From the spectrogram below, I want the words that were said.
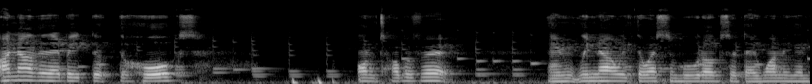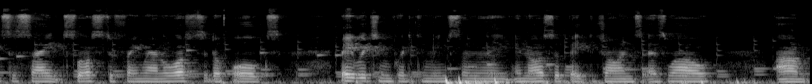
I know that they beat the, the Hawks on top of it. And we know with the Western Bulldogs that they won against the Saints, lost to Fremantle, lost to the Hawks, beat Richmond pretty convincingly, and also beat the Giants as well. Um,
